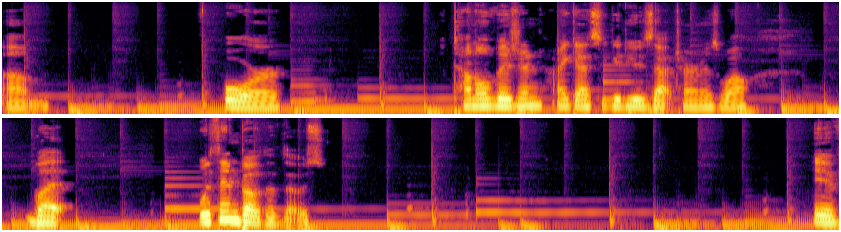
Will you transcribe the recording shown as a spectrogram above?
um, or tunnel vision, I guess you could use that term as well. But within both of those, if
